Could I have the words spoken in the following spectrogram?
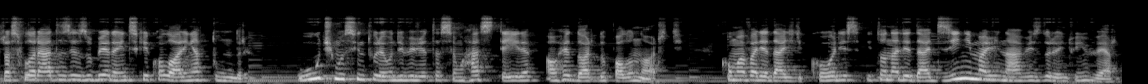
traz floradas exuberantes que colorem a tundra, o último cinturão de vegetação rasteira ao redor do Polo Norte. Com uma variedade de cores e tonalidades inimagináveis durante o inverno.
